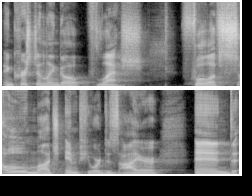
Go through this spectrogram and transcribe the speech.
in Christian lingo, flesh, full of so much impure desire and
